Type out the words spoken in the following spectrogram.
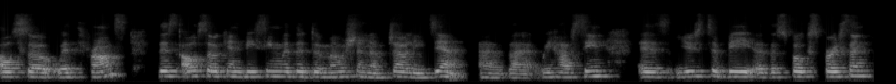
also with France. This also can be seen with the demotion of Zhao Lijian uh, that we have seen is used to be uh, the spokesperson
